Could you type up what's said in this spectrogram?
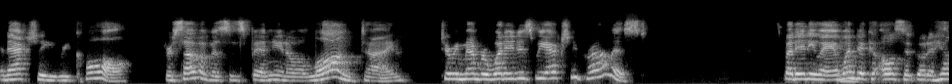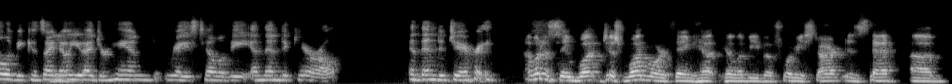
and actually recall. For some of us, it's been you know a long time to remember what it is we actually promised. But anyway, I wanted to also go to Hillary because I know you had your hand raised, Hillary, and then to Carol, and then to Jerry. I want to say what just one more thing, Hil- Hillary, before we start, is that um,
